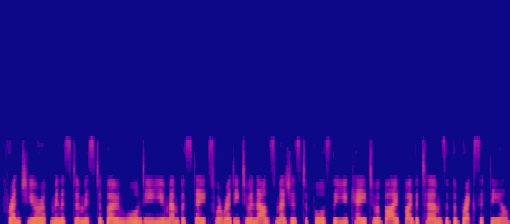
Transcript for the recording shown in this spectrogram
French Europe Minister Mr. Beaune warned EU member states were ready to announce measures to force the UK to abide by the terms of the Brexit deal.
